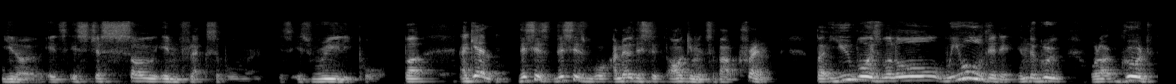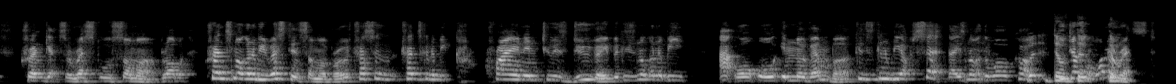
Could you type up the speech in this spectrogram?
you know, it's it's just so inflexible, man. It's it's really poor. But again, this is this is I know this is arguments about Trent, but you boys will all we all did it in the group. We're like, good, Trent gets a rest all summer, blah blah. Trent's not going to be resting summer, bro. Trent's, Trent's going to be crying into his duvet because he's not going to be at or, or in November because he's going to be upset that he's not at the World Cup. The- he doesn't the- want to the- rest.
